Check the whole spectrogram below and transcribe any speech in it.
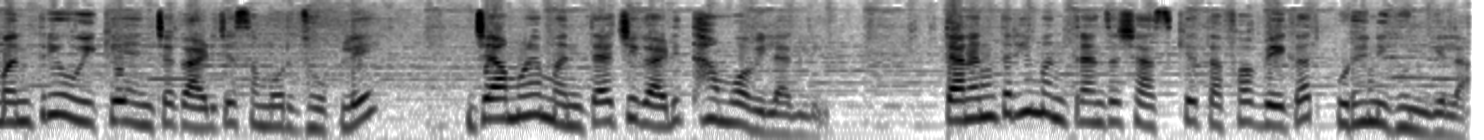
मंत्री उईके यांच्या गाडीच्या समोर झोपले ज्यामुळे मंत्र्याची गाडी थांबवावी लागली. त्यानंतरही मंत्र्यांचा शासकीय ताफा वेगात पुढे निघून गेला.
